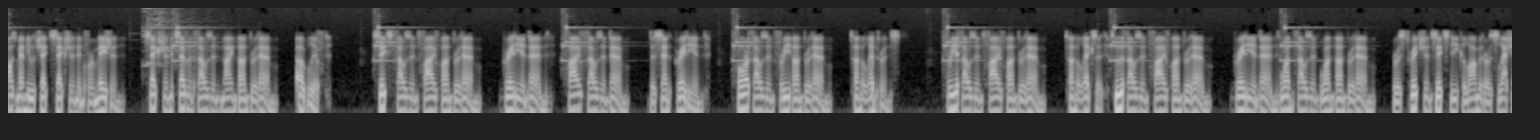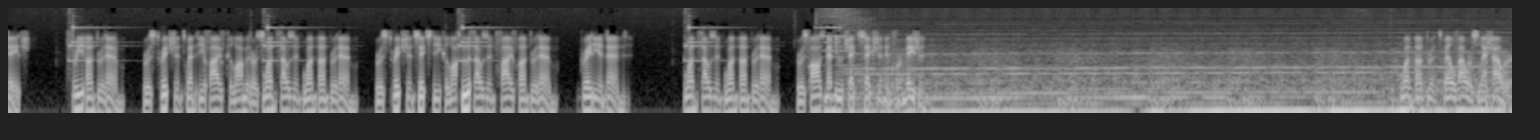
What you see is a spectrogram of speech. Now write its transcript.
Pause menu check section information. Section 7900 M. Uplift. 6500 M. Gradient end. 5000 M. Descent gradient. 4300 M. Tunnel entrance. 3500 M. Tunnel exit. 2500 M. Gradient end. 1100 M. Restriction 60 kilometers slash H. 300 M. Restriction 25 kilometers. 1100 M. Restriction 60 kilo. 2500 M. Gradient end. 1100 M. Pause menu check section information. 112 hours slash hour.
